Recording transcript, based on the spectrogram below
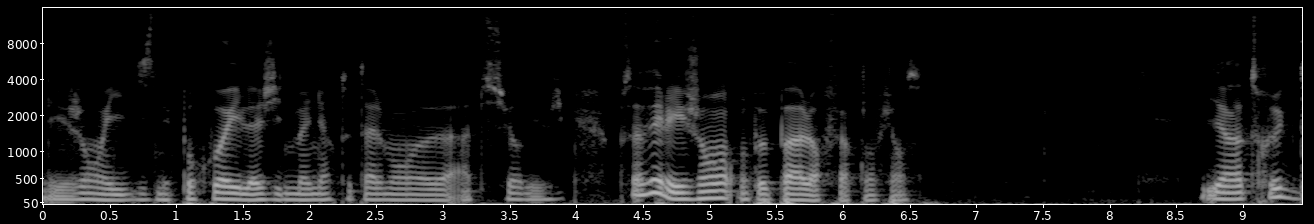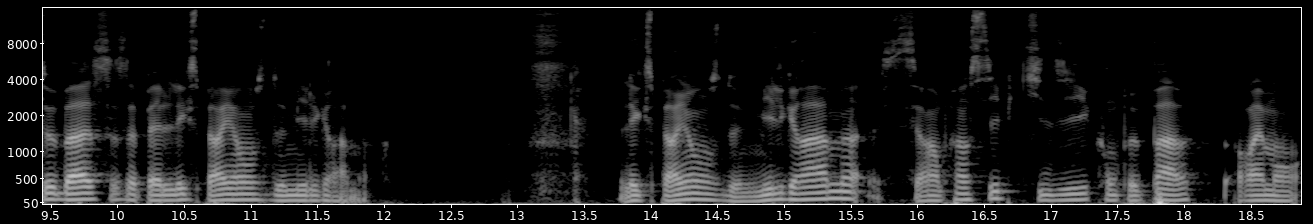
les gens ils disent mais pourquoi il agit de manière totalement euh, absurde et logique? Vous savez, les gens, on peut pas leur faire confiance. il y a un truc de base, ça s'appelle l'expérience de 1000 grammes. L'expérience de 1000 grammes, c'est un principe qui dit qu'on ne peut pas vraiment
